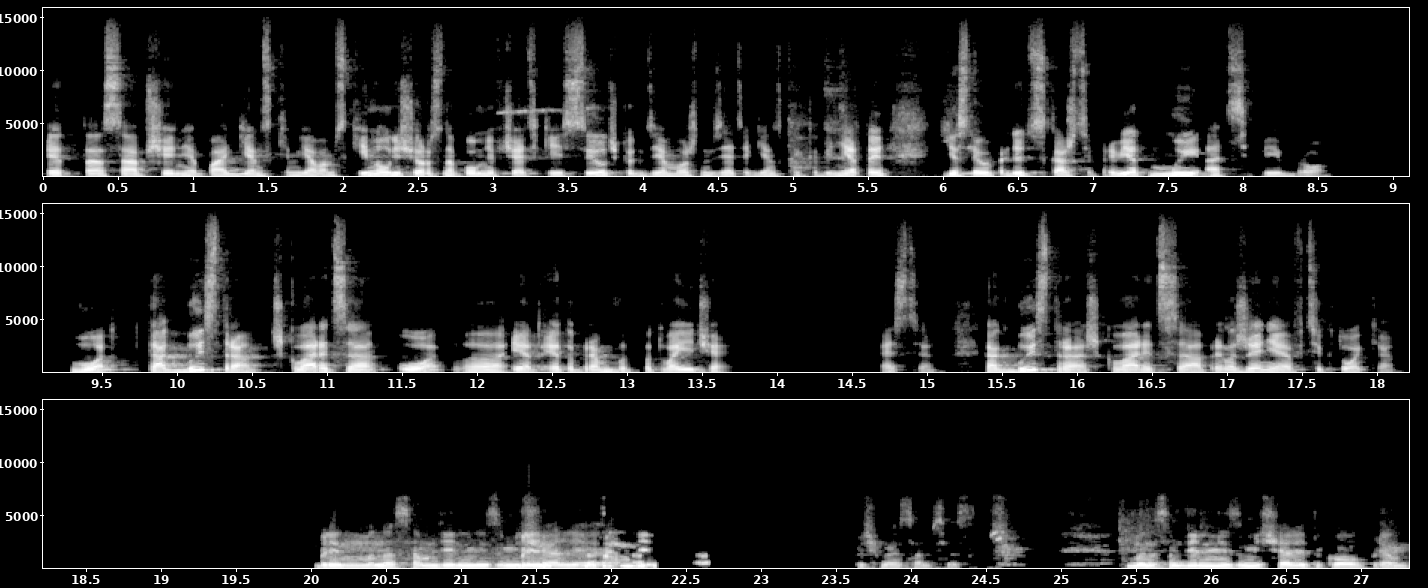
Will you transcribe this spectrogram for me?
Это сообщение по агентским я вам скинул. Еще раз напомню, в чатике есть ссылочка, где можно взять агентские кабинеты. Если вы придете, скажете «Привет, мы от CPA Bro». Вот. Как быстро шкварится... О, э, это, это прям вот по твоей части. Как быстро шкварится приложение в ТикТоке? Блин, мы на самом деле не замечали... Блин, Почему я сам себя слышу? Мы на самом деле не замечали такого прям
